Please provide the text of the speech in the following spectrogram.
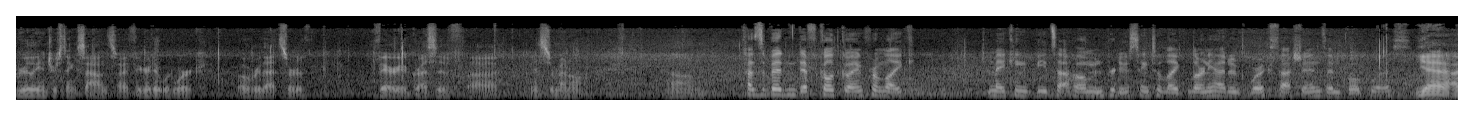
really interesting sound. So I figured it would work over that sort of very aggressive uh, instrumental. Um, Has it been difficult going from like making beats at home and producing to like learning how to work sessions and vocalists? yeah, I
